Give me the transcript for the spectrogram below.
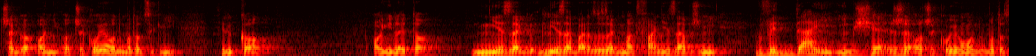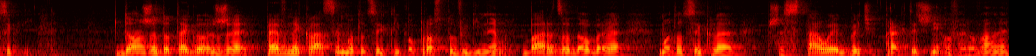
czego oni oczekują od motocykli, tylko o ile to nie za, nie za bardzo zagmatwanie zabrzmi, wydaje im się, że oczekują od motocykli. Dążę do tego, że pewne klasy motocykli po prostu wyginęły. Bardzo dobre motocykle przestały być praktycznie oferowane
